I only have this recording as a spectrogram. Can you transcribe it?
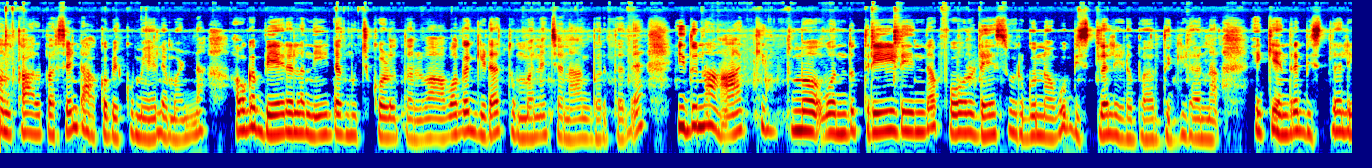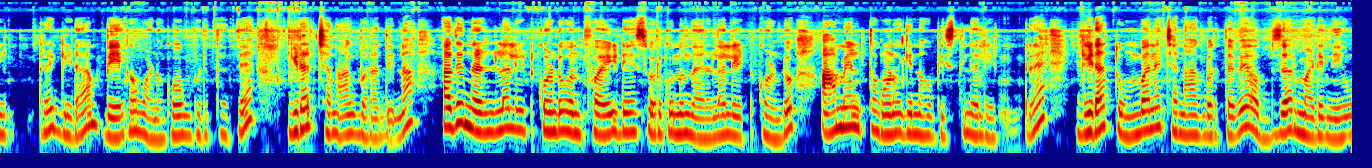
ಒಂದು ಕಾಲು ಪರ್ಸೆಂಟ್ ಹಾಕೋಬೇಕು ಮೇಲೆ ಮಣ್ಣು. ಆವಾಗ ಬೇರೆಲ್ಲ ನೀಟಾಗಿ ಮುಚ್ಕೊಳ್ಳುತ್ತಲ್ವ? ಆವಾಗ ಗಿಡ ತುಂಬಾ ಚೆನ್ನಾಗಿ ಬರ್ತದೆ. ಇದನ್ನು ಹಾಕಿದ ಒಂದು ತ್ರೀ ಡಿಯಿಂದ ಫೋರ್ ಡೇಸ್ವರೆಗೂ ನಾವು ಬಿಸಿಲಲ್ಲಿ ಇಡಬಾರ್ದು ಗಿಡನ. ಏಕೆ ಅಂದರೆ ಬಿಸಿಲಲ್ಲಿ ಬಿಟ್ಟರೆ ಗಿಡ ಬೇಗ ಒಣಗೋಗ್ಬಿಡ್ತದೆ. ಗಿಡ ಚೆನ್ನಾಗಿ ಬರೋದಿಲ್ಲ. ಅದೇ ನೆರಳಲ್ಲಿ ಇಟ್ಕೊಂಡು ಒಂದು ಫೈವ್ ಡೇಸ್ವರೆಗೂ ನೆರಳಲ್ಲಿ ಇಟ್ಕೊಂಡು ಆಮೇಲೆ ತೊಗೊಂಡೋಗಿ ನಾವು ಬಿಸಿಲಲ್ಲಿ ಇಟ್ಟರೆ ಗಿಡ ತುಂಬಾ ಚೆನ್ನಾಗಿ ಬರ್ತವೆ. ಅಬ್ಸರ್ವ್ ಮಾಡಿ ನೀವು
